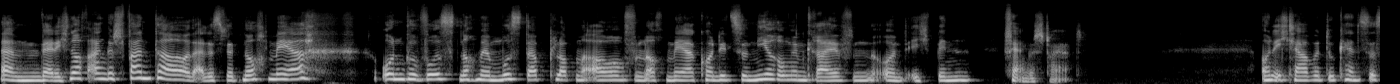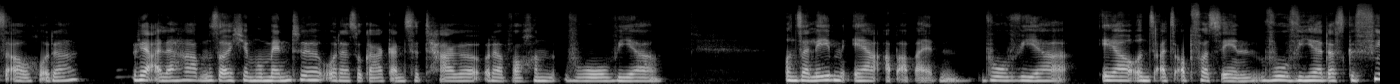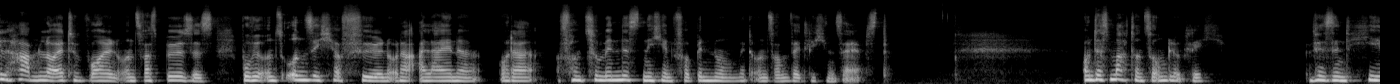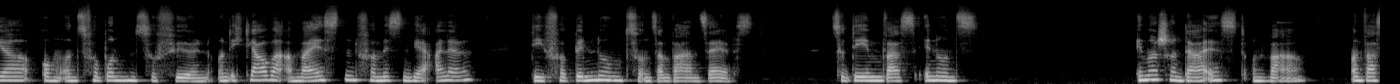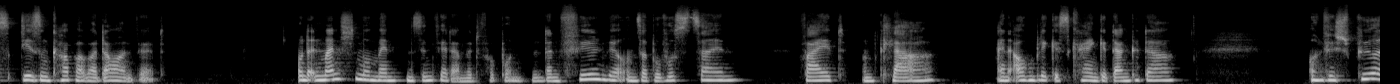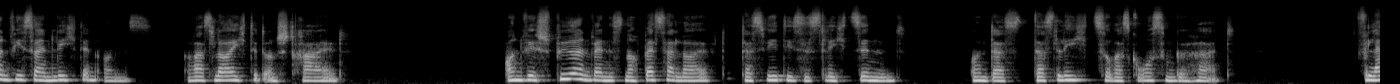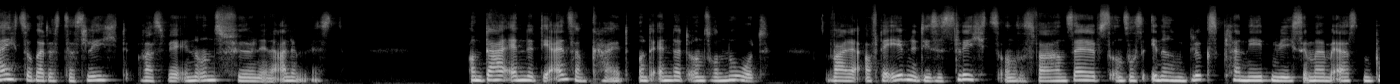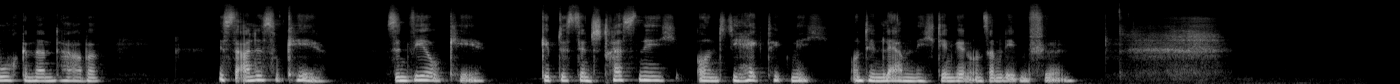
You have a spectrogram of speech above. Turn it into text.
ähm, werde ich noch angespannter und alles wird noch mehr unbewusst noch mehr Muster ploppen auf, noch mehr Konditionierungen greifen und ich bin ferngesteuert. Und ich glaube, du kennst es auch, oder? Wir alle haben solche Momente oder sogar ganze Tage oder Wochen, wo wir unser Leben eher abarbeiten, wo wir eher uns als Opfer sehen, wo wir das Gefühl haben, Leute wollen uns was Böses, wo wir uns unsicher fühlen oder alleine oder von zumindest nicht in Verbindung mit unserem wirklichen Selbst. Und das macht uns unglücklich. Wir sind hier, um uns verbunden zu fühlen. Und ich glaube, am meisten vermissen wir alle die Verbindung zu unserem wahren Selbst, zu dem, was in uns immer schon da ist und war und was diesen Körper überdauern wird. Und in manchen Momenten sind wir damit verbunden. Dann fühlen wir unser Bewusstsein weit und klar. Ein Augenblick ist kein Gedanke da. Und wir spüren wie so ein Licht in uns, was leuchtet und strahlt. Und wir spüren, wenn es noch besser läuft, dass wir dieses Licht sind und dass das Licht zu was Großem gehört. Vielleicht sogar, dass das Licht, was wir in uns fühlen, in allem ist. Und da endet die Einsamkeit und endet unsere Not, weil auf der Ebene dieses Lichts, unseres wahren Selbst, unseres inneren Glücksplaneten, wie ich es in meinem ersten Buch genannt habe, ist alles okay. Sind wir okay? Gibt es den Stress nicht und die Hektik nicht und den Lärm nicht, den wir in unserem Leben fühlen?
